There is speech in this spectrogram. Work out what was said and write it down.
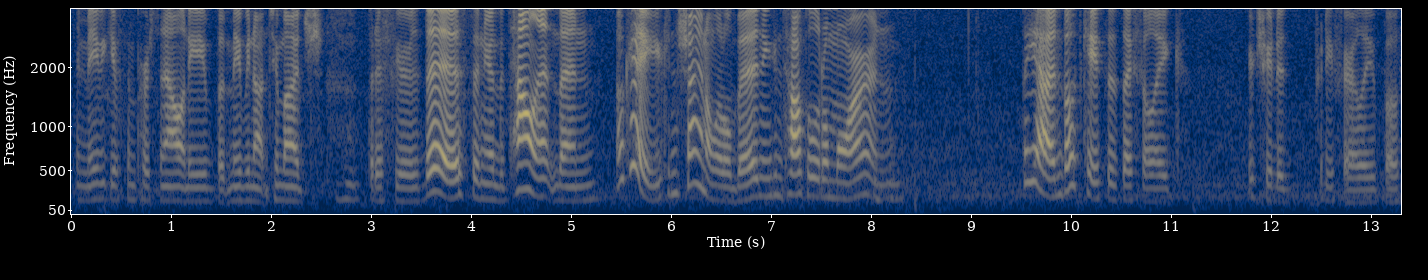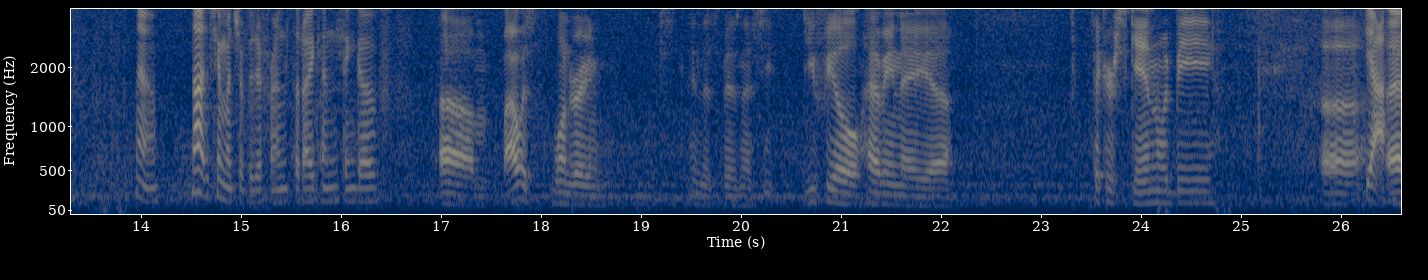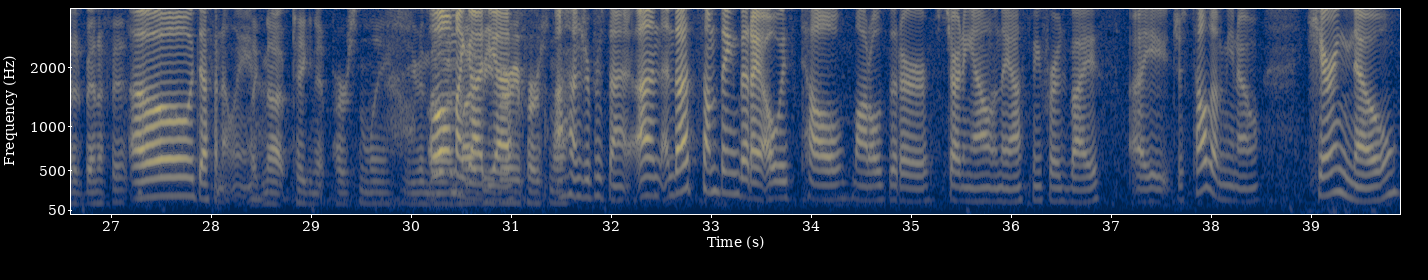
and maybe give some personality, but maybe not too much. Mm-hmm. But if you're this and you're the talent, then okay, you can shine a little bit and you can talk a little more. And mm-hmm. But yeah, in both cases, I feel like you're treated pretty fairly. Both, no, not too much of a difference that I can think of. Um, I was wondering, just in this business, you, do you feel having a uh, thicker skin would be uh, yeah. added benefit? Oh, definitely. Like not taking it personally, even though oh it my might god, be yes, very personal. hundred percent. And and that's something that I always tell models that are starting out and they ask me for advice. I just tell them, you know, hearing no.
